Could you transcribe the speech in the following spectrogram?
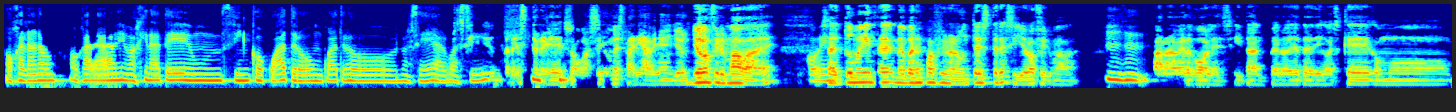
Ojalá no, ojalá, imagínate un 5-4, un 4, no sé, algo así. Sí, un 3-3 o algo así, me estaría bien. Yo, yo lo firmaba, ¿eh? O sea, tú me dices, me pones para firmar un 3-3 y yo lo firmaba. Uh -huh. Para ver goles y tal, pero ya te digo, es que como...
